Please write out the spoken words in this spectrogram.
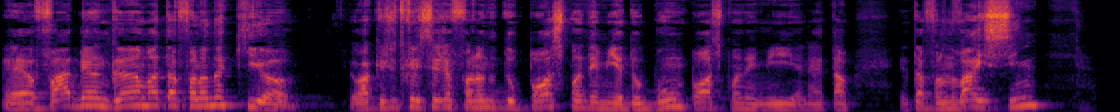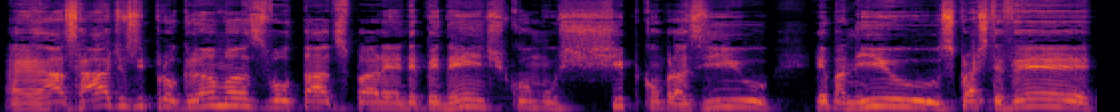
É, o Fabian Gama tá falando aqui, ó. Eu acredito que ele esteja falando do pós-pandemia, do boom pós-pandemia, né? Tal. Ele tá falando, vai sim. É, as rádios e programas voltados para independente, como Chip com Brasil, Eba News, Crash TV,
